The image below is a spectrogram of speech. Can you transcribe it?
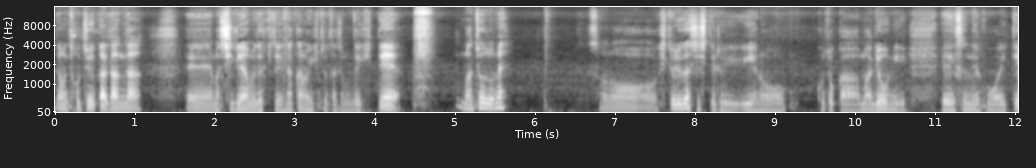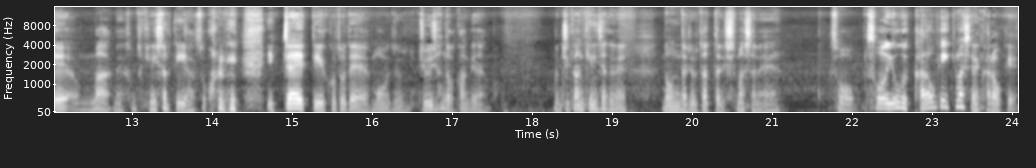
でも途中からだんだん、えーまあ、知り合いもできて、仲のいい人たちもできて、まあちょうどね、その、一人暮らししてる家の子とか、まあ寮に、え住んでる子がいて、まあね、その時気にしなくていいや、そこに行っちゃえっていうことで、もう10時半とか関係ないもん。時間気にしなくてね、飲んだり歌ったりしましたね。そう、そうよくカラオケ行きましたね、カラオケ。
